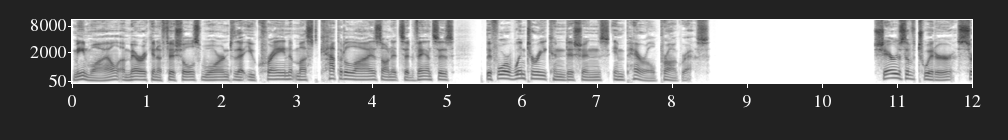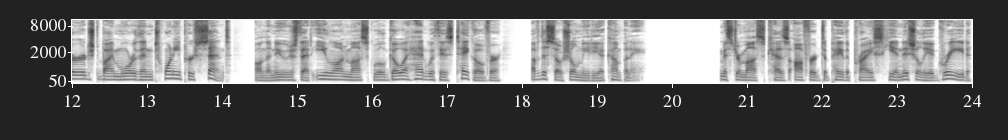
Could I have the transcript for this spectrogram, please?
Meanwhile, American officials warned that Ukraine must capitalize on its advances before wintry conditions imperil progress. Shares of Twitter surged by more than 20% on the news that Elon Musk will go ahead with his takeover of the social media company. Mr. Musk has offered to pay the price he initially agreed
